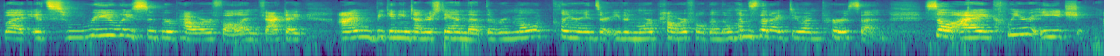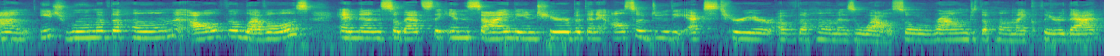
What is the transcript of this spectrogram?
but it's really super powerful. In fact, I, I'm beginning to understand that the remote clearings are even more powerful than the ones that I do in person. So I clear each, um, each room of the home, all of the levels, and then so that's the inside, the interior, but then I also do the exterior of the home as well. So around the home I clear that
